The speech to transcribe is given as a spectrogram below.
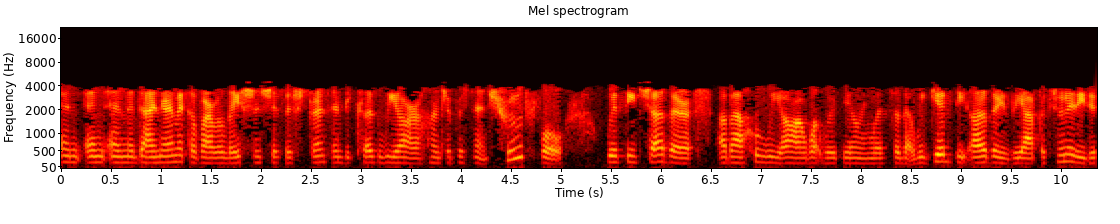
and and and the dynamic of our relationship is strengthened because we are 100% truthful with each other about who we are and what we're dealing with so that we give the other the opportunity to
